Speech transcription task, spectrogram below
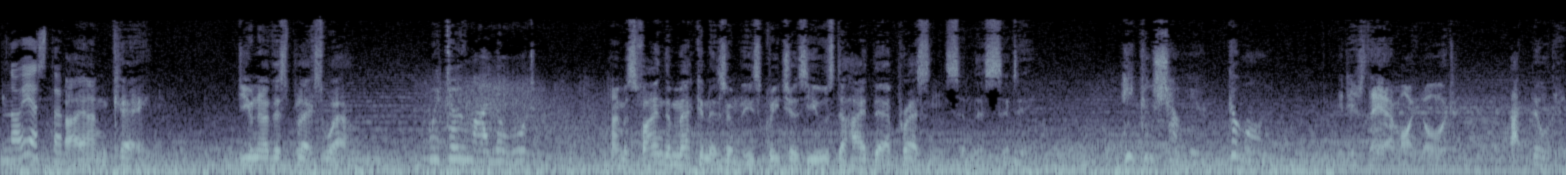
No jestem. I am Kane. Do you know this place well? We do, my lord. I must find the mechanism these creatures use to hide their presence in this city. He can show you. Go on. It is there, my lord. That building.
